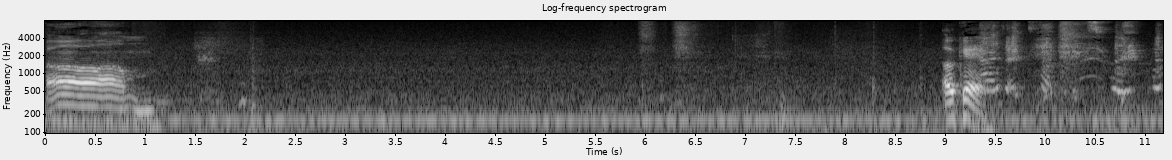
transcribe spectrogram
Um. Okay. Guys, I touched exploding book.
